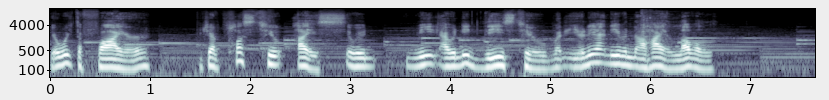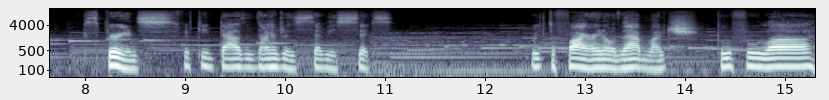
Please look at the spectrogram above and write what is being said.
You're weak to fire, but you have plus two ice. It would meet. I would need these two, but you're not even a high level. Experience fifteen thousand nine hundred seventy-six. Weak to fire. I know that much. Bufula.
